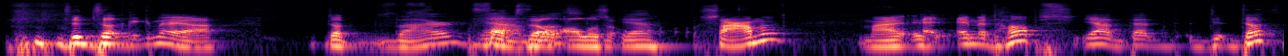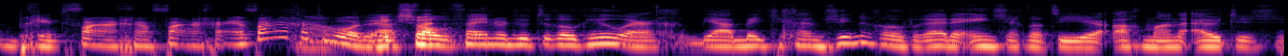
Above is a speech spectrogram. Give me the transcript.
Toen dacht ik, nou ja, dat Waar? Vat wel wat? alles Ja. samen. Maar ik- En, en met Haps, ja, dat, dat begint vager, vager en vager te Nou, worden. Ja, Ik zal- Fe- Feyenoord doet er ook heel erg ja, een beetje geheimzinnig over. Hè? De een zegt dat hij er acht maanden uit is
